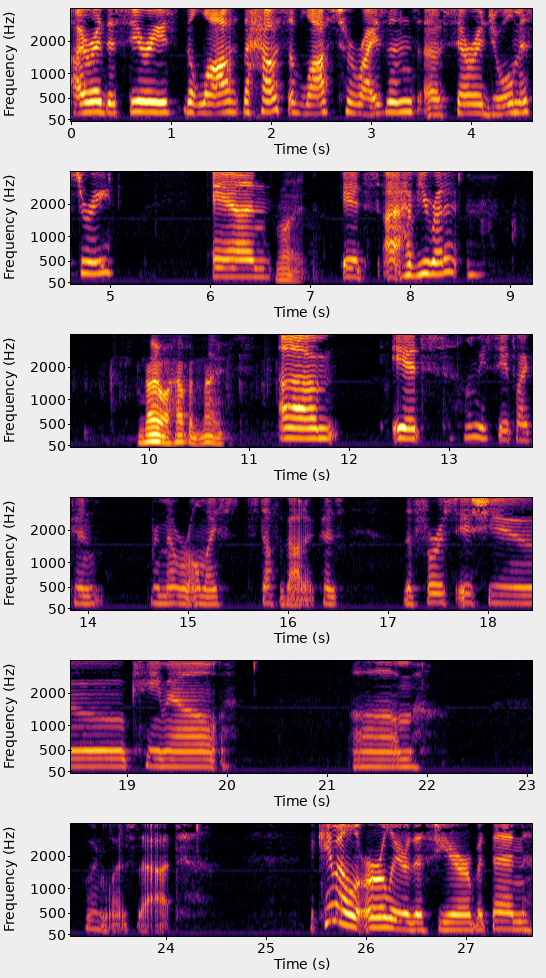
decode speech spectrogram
I read the series, the Lost, the House of Lost Horizons, a Sarah Jewell mystery, and Right. it's. Uh, have you read it? No, I haven't. No. Um, it's. Let me see if I can remember all my stuff about it because the first issue came out. Um, when was that? It came out a little earlier this year, but then,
